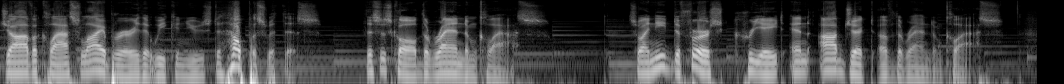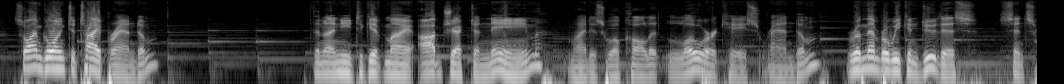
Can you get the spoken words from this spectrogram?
Java class library that we can use to help us with this. This is called the random class. So I need to first create an object of the random class. So I'm going to type random. Then I need to give my object a name. Might as well call it lowercase random. Remember we can do this since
